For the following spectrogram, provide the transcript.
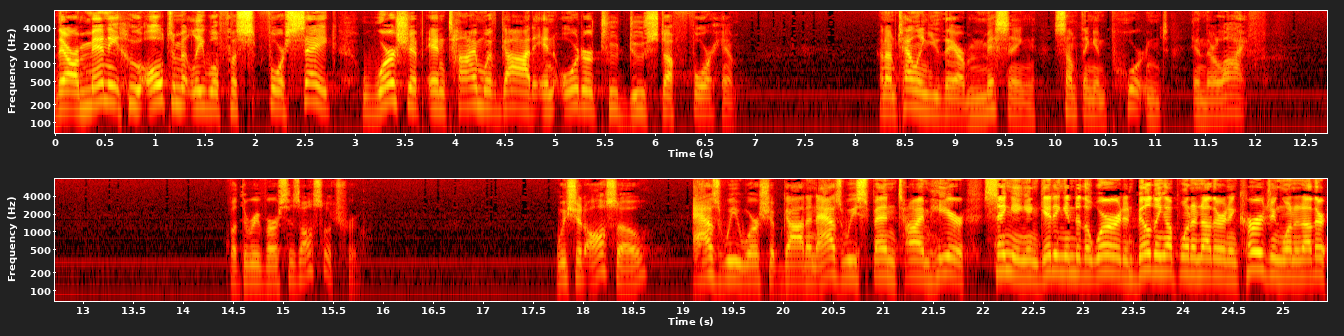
There are many who ultimately will forsake worship and time with God in order to do stuff for Him. And I'm telling you, they are missing something important in their life. But the reverse is also true. We should also as we worship God and as we spend time here singing and getting into the Word and building up one another and encouraging one another,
